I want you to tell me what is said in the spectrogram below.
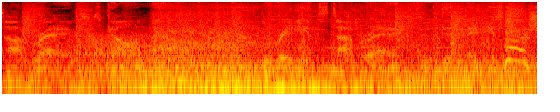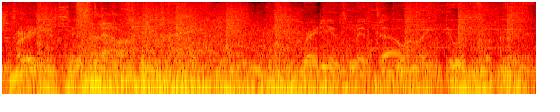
top rax is gone now. The Radiant's top rax didn't make it. Flash Radiant's mid-tower. Radiant's mid-tower ain't doing so good.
